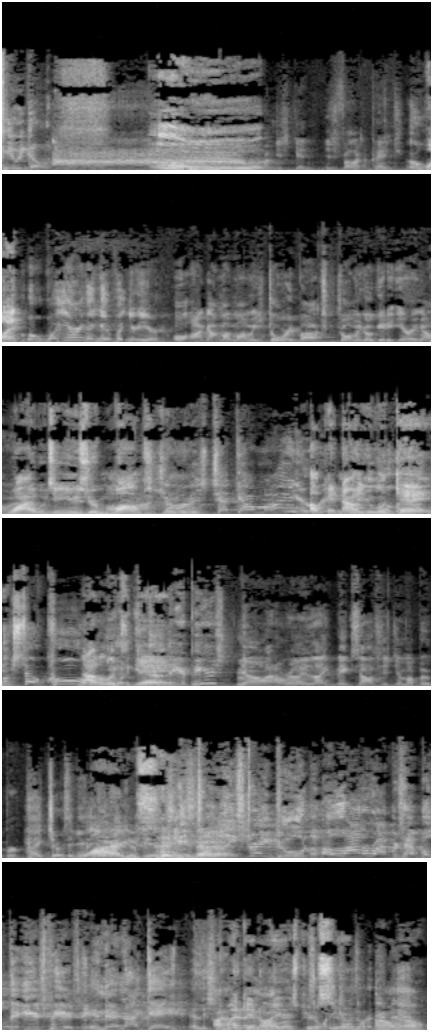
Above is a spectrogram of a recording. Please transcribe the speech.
Here we go. Ah! Ooh! I'm just kidding. It just felt like a pinch. Ooh, What? Ooh, what earring are you gonna put in your ear? Oh, I got my mommy's jewelry box, so I'm gonna go get an earring on. Why would you use your oh mom's Alright, jewelry? guys, check out my earring. Okay, now you look Oh gay. it looks so cool. Now it You looks want to get the other gay. ear pierced? No, I don't really like big sausage in my pooper. Hey, Joseph, you got Why your are you pierced. saying It's that? totally straight, dude. A lot of rappers have both their ears pierced, and they're not gay. At least I might get know my ears pierced So what do you guys soon. wanna do now? know.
